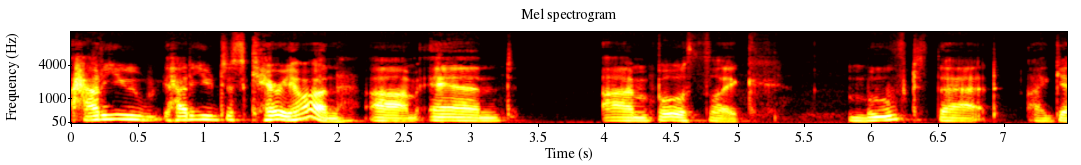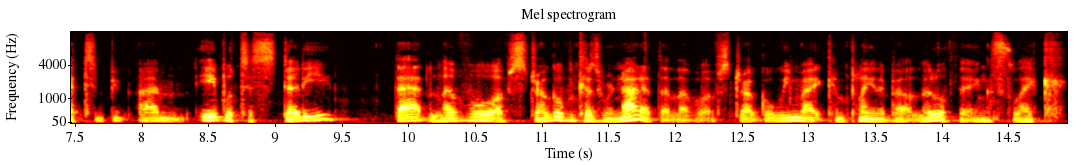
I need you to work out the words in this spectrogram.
how do you how do you just carry on um, and I'm both like moved that I get to be I'm able to study that level of struggle because we're not at that level of struggle. We might complain about little things like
